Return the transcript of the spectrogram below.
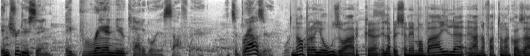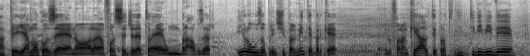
Introducing a brand new category of software. No, però io uso Arc la versione mobile hanno fatto una cosa. Spieghiamo cos'è, no? L'avevamo forse già detto, è un browser. Io lo uso principalmente perché lo fanno anche altri, però ti, ti divide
